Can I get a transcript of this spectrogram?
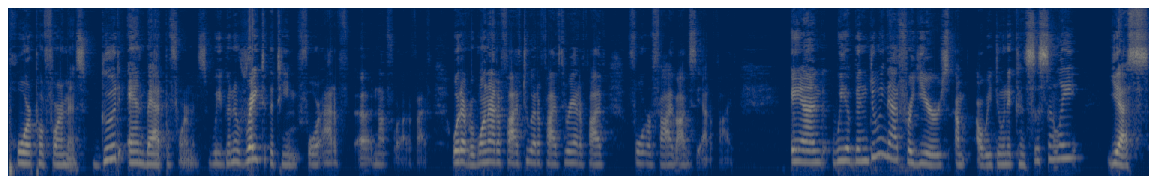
poor performance, good and bad performance. We're going to rate the team four out of, uh, not four out of five, whatever, one out of five, two out of five, three out of five, four or five, obviously out of five. And we have been doing that for years. Um, are we doing it consistently? Yes.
